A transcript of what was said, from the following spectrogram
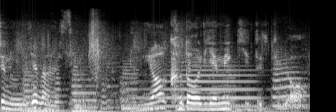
Yemekten önce versin. Dünya kadar yemek yedirdi ya.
